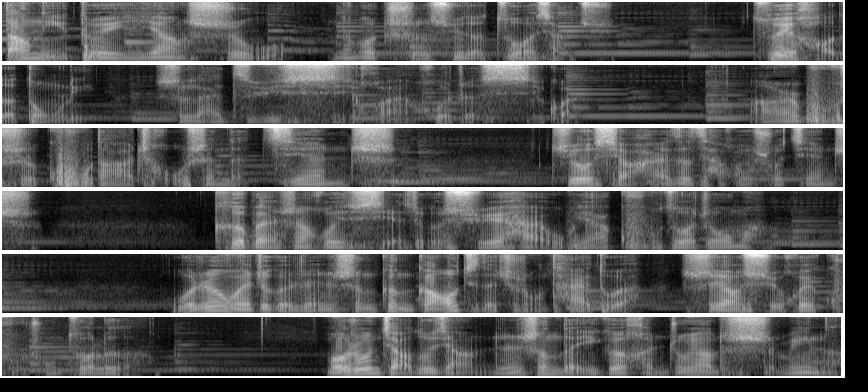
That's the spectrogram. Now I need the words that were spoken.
当你对一样事物，能够持续的做下去，最好的动力是来自于喜欢或者习惯，而不是苦大仇深的坚持。只有小孩子才会说坚持，课本上会写这个“学海无涯苦作舟”嘛。我认为这个人生更高级的这种态度啊，是要学会苦中作乐。某种角度讲，人生的一个很重要的使命呢，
